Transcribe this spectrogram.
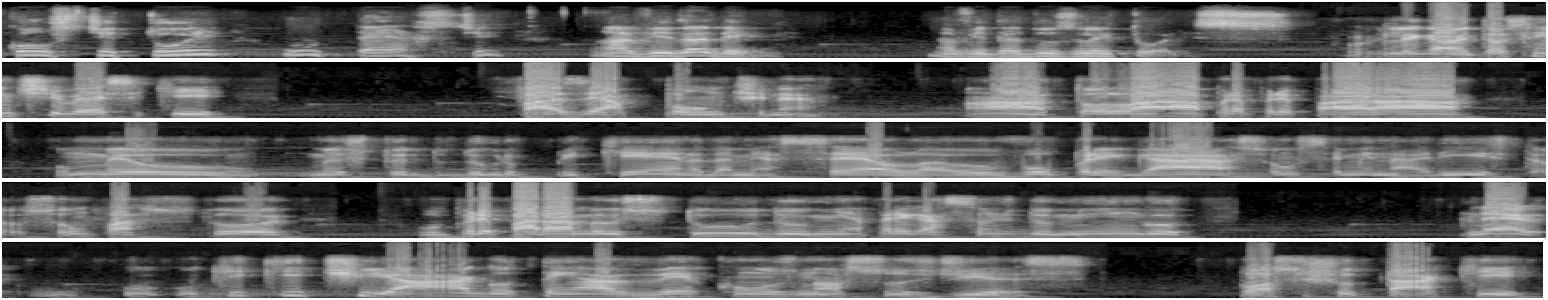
constitui um teste na vida dele, na vida dos leitores. Que legal, então se a gente tivesse que fazer a ponte, né? Ah, tô lá para preparar o meu, meu estudo do grupo pequeno, da minha célula, eu vou pregar, sou um seminarista, eu sou um pastor, vou preparar meu estudo, minha pregação de domingo. Né? O, o que que Tiago tem a ver com os nossos dias? posso chutar aqui,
